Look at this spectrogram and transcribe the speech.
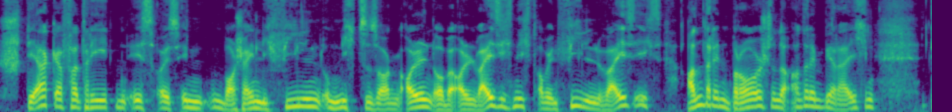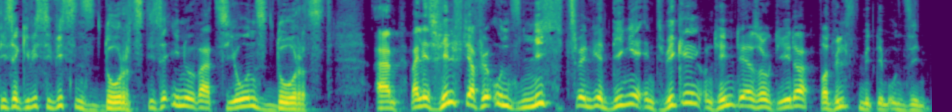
stärker vertreten ist als in wahrscheinlich vielen, um nicht zu sagen allen, aber allen weiß ich nicht, aber in vielen weiß ich es, anderen Branchen oder anderen Bereichen, dieser gewisse Wissensdurst, dieser Innovationsdurst. Ähm, weil es hilft ja für uns nichts, wenn wir Dinge entwickeln und hinterher sagt jeder, was willst du mit dem Unsinn?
